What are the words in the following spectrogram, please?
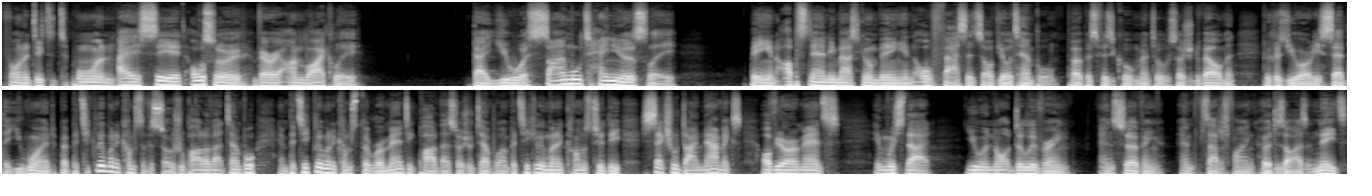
phone addicted to porn, I see it also very unlikely that you were simultaneously being an upstanding masculine being in all facets of your temple purpose, physical, mental, social development because you already said that you weren't. But particularly when it comes to the social part of that temple, and particularly when it comes to the romantic part of that social temple, and particularly when it comes to the sexual dynamics of your romance, in which that you were not delivering and serving and satisfying her desires and needs,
